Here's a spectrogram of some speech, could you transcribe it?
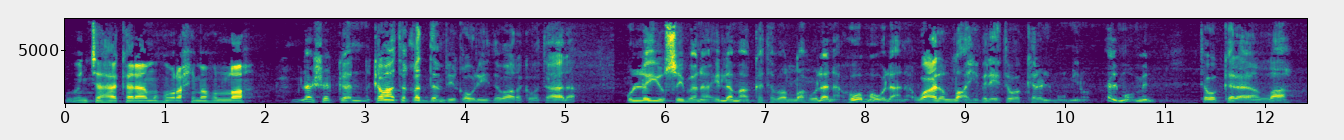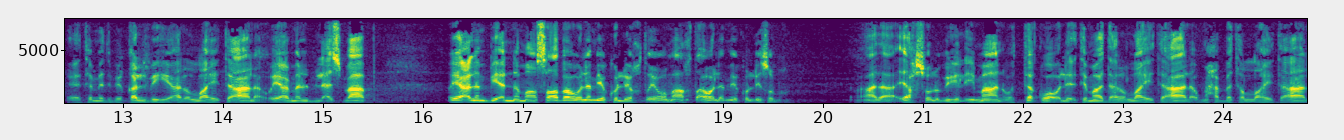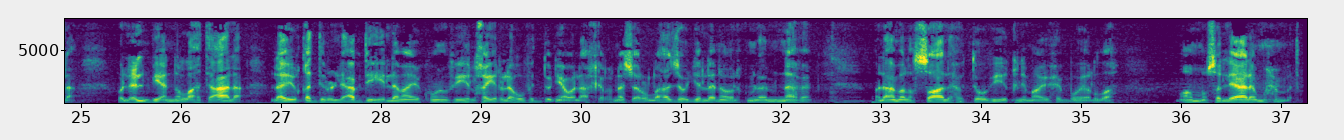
وانتهى كلامه رحمه الله. لا شك أن كما تقدم في قوله تبارك وتعالى قل لن يصيبنا إلا ما كتب الله لنا هو مولانا وعلى الله فليتوكل المؤمنون. المؤمن توكل على الله يعتمد بقلبه على الله تعالى ويعمل بالأسباب ويعلم بأن ما أصابه لم يكن ليخطئه وما أخطأه لم يكن ليصبه. هذا يحصل به الإيمان والتقوى والاعتماد على الله تعالى ومحبة الله تعالى والعلم بأن الله تعالى لا يقدر لعبده إلا ما يكون فيه الخير له في الدنيا والآخرة. نسأل الله عز وجل لنا ولكم العلم النافع والعمل الصالح والتوفيق لما يحب ويرضاه. اللهم صل على محمد.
